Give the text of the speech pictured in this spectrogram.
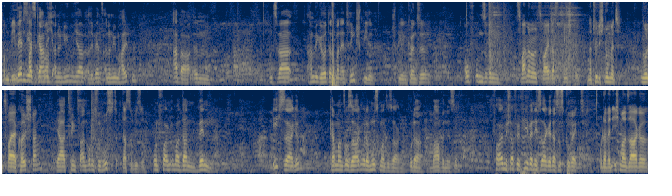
von wem Werden wir jetzt exakt, gar nicht anonym hier, also wir werden es anonym halten. Aber, ähm, und zwar haben wir gehört, dass man ein Trinkspiel spielen könnte auf unseren, 2x02, das Trinkspiel. Natürlich nur mit 02er Kölschstangen, ja, trinkt verantwortungsbewusst das sowieso. und vor allem immer dann, wenn ich sage, kann man so sagen oder muss man so sagen. Oder Marvin ist er. Vor allem in Staffel 4, wenn ich sage, das ist korrekt. Oder wenn ich mal sage,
